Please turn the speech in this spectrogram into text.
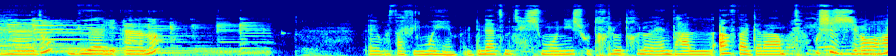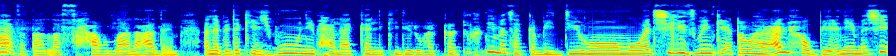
هادو ديالي أنا. ايوا صافي المهم البنات ما تحشمونيش ودخلوا دخلوا عندها الانستغرام وشجعوها. عطاها الله الصحة والله العظيم. أنا بعدا كيعجبوني بحال هكا اللي كيديروا هكا الخدمات هكا بيديهم وهادشي اللي زوين كيعطيوها عن حب. يعني ماشي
